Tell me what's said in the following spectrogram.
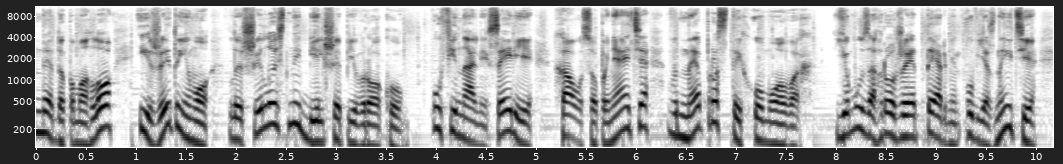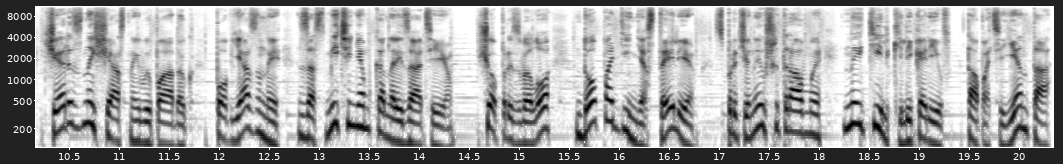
не допомогло, і жити йому лишилось не більше півроку. У фінальній серії Хаус опиняється в непростих умовах. Йому загрожує термін у в'язниці через нещасний випадок, пов'язаний з засміченням каналізації, що призвело до падіння стелі, спричинивши травми не тільки лікарів та пацієнта,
